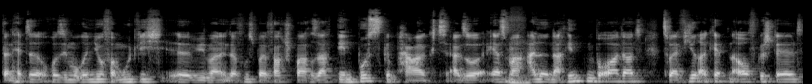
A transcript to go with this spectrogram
dann hätte José Mourinho vermutlich, äh, wie man in der Fußballfachsprache sagt, den Bus geparkt. Also erstmal alle nach hinten beordert, zwei Viererketten aufgestellt,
